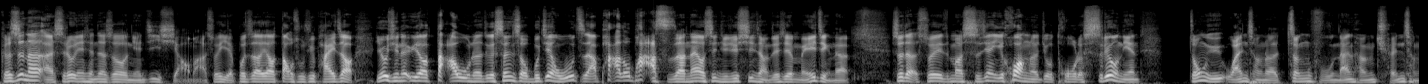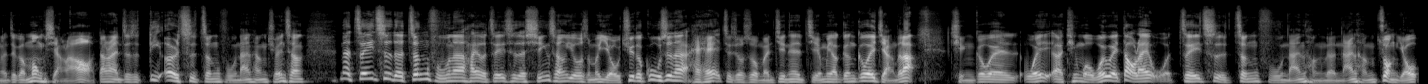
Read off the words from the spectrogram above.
可是呢。啊，十六年前的时候年纪小嘛，所以也不知道要到处去拍照，尤其呢遇到大雾呢，这个伸手不见五指啊，怕都怕死啊，哪有心情去欣赏这些美景呢？是的，所以这么时间一晃呢，就拖了十六年。终于完成了征服南横全程的这个梦想了哦！当然这是第二次征服南横全程。那这一次的征服呢，还有这一次的行程有什么有趣的故事呢？嘿嘿，这就是我们今天的节目要跟各位讲的啦，请各位娓呃听我娓娓道来我这一次征服南横的南横壮游。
